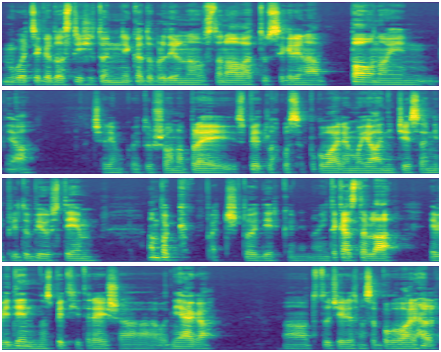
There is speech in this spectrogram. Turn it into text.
Mogoče ga kdo sliši, to ni neka dobrodelna ustanova, tu se gre na polno. In, ja, če vem, ko je tu šel naprej, spet lahko se pogovarjamo, da ja, ničesar ni pridobil s tem, ampak pač to je dirkanje. No. In takrat sta bila evidentno spet hitrejša od njega. Uh, tudi včeraj smo se pogovarjali,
